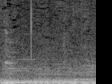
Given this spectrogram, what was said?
Right.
